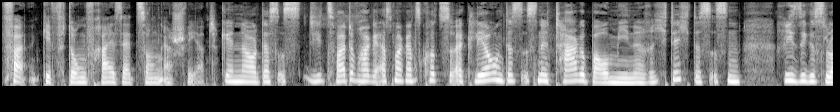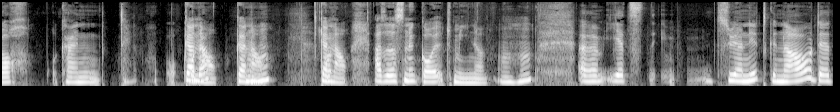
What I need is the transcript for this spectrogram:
Vergiftung, Freisetzung erschwert. Genau, das ist die zweite Frage. Erstmal ganz kurz zur Erklärung. Das ist eine Tagebaumine, richtig? Das ist ein riesiges Loch, kein. Oder? Genau, genau. Mhm. Genau, also das ist eine Goldmine. Mhm. Ähm, jetzt Cyanid, genau, der,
